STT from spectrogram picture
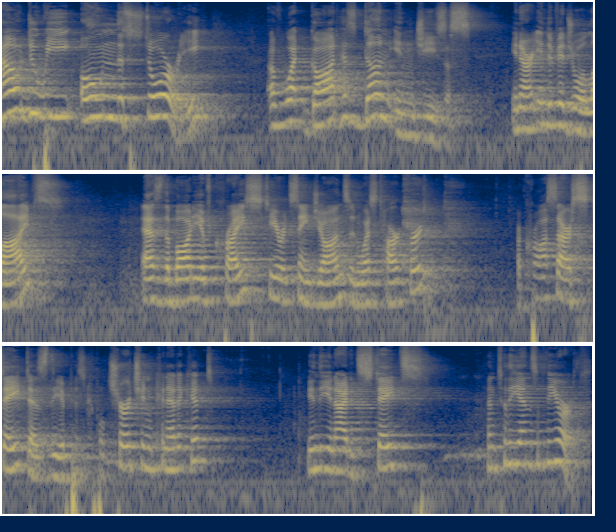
How do we own the story of what God has done in Jesus in our individual lives as the body of Christ here at St. John's in West Hartford, across our state as the Episcopal Church in Connecticut, in the United States, and to the ends of the earth.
